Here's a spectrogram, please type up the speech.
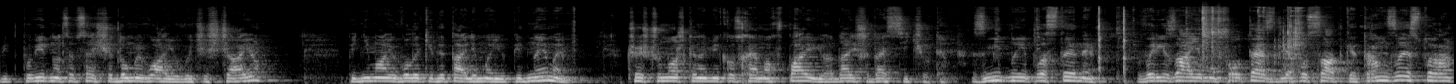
Відповідно, це все ще домиваю, вичищаю. Піднімаю великі деталі, мию під ними. Чищу ножки на мікросхемах впаюю, а далі дасть січути. З мідної пластини вирізаємо протез для посадки транзистора.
